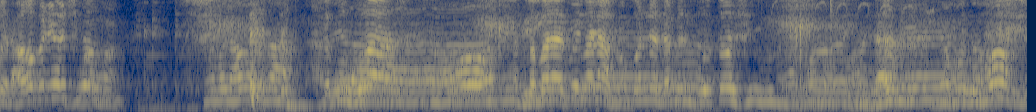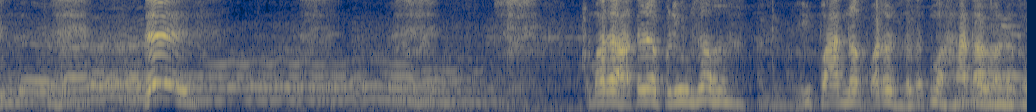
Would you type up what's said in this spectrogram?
વધાવો બન્યો છે તમારા દીવાના ભગવાનને નમીન બોલતો છું મારા હાથડે પડ્યું છે. એ પાર ના પાડો જગતમાં હાથ આવવાનો ચકુ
